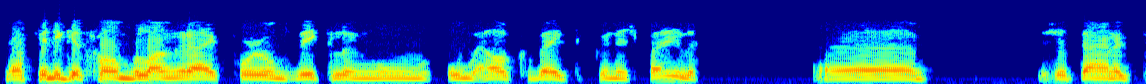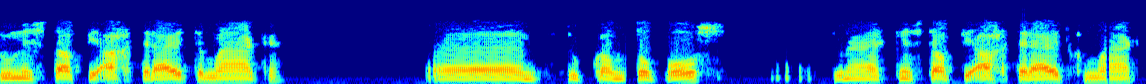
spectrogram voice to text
dan vind ik het gewoon belangrijk voor je ontwikkeling om, om elke week te kunnen spelen. Uh, dus uiteindelijk toen een stapje achteruit te maken. Uh, toen kwam Top Os. Toen eigenlijk een stapje achteruit gemaakt.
